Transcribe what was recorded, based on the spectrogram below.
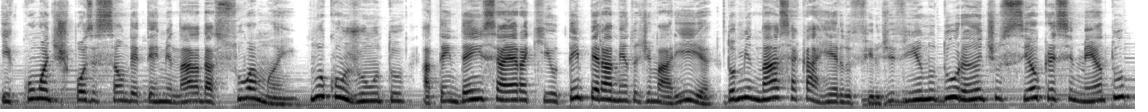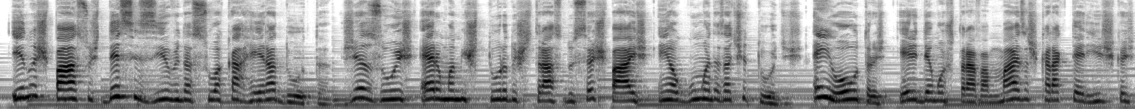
e com a disposição determinada da sua mãe. No conjunto, a tendência era que o temperamento de Maria dominasse a carreira do Filho Divino durante o seu crescimento e nos passos decisivos da sua carreira adulta. Jesus era uma mistura dos traços dos seus pais em algumas das atitudes. Em outras, ele demonstrava mais as características características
